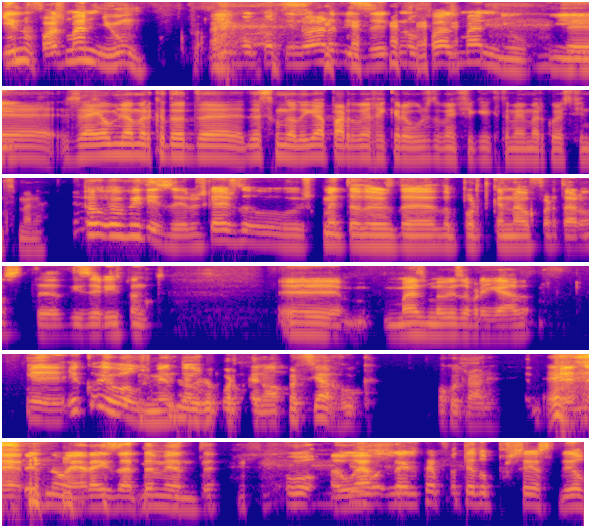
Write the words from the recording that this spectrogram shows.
E não faz mais nenhum. E vou continuar a dizer que não faz mais nenhum. E... É, já é o melhor marcador da, da segunda liga, a par do Henrique Araújo do Benfica, que também marcou este fim de semana. Eu, eu ouvi dizer, os gajos, os comentadores da, do Porto Canal fartaram-se de dizer isso, portanto, uh, mais uma vez obrigado. Eu, eu alimento. Os do Porto Canal parecia a Hulk, ao contrário. não era exatamente. O, o gajo até, até do processo dele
